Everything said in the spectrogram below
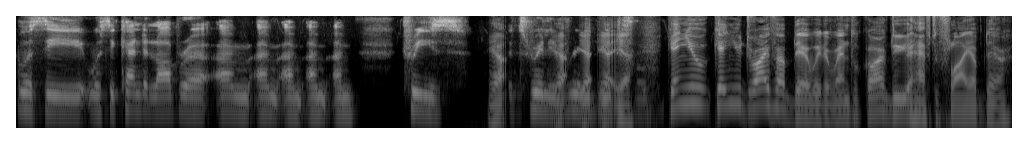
With the with the candelabra um, um, um, um, um, trees. Yeah. It's really Yeah, really yeah, yeah, yeah. beautiful. Can you can you drive up there with a rental car? Do you have to fly up there?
